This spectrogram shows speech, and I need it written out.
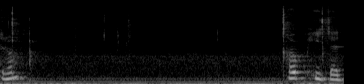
Hit him. Oh, he's dead.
